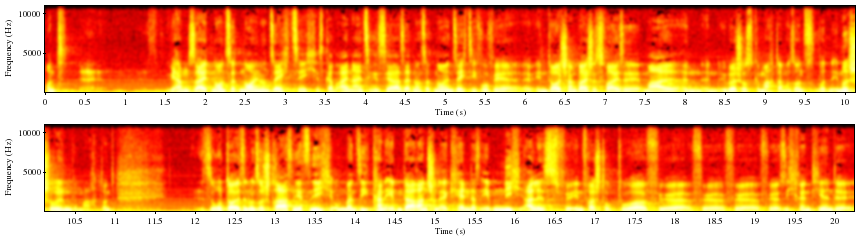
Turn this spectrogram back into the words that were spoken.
Und äh, wir haben seit 1969, es gab ein einziges Jahr seit 1969, wo wir äh, in Deutschland beispielsweise mal einen, einen Überschuss gemacht haben und sonst wurden immer Schulden gemacht. Und so doll sind unsere Straßen jetzt nicht und man sieht, kann eben daran schon erkennen, dass eben nicht alles für Infrastruktur, für, für, für, für sich rentierende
